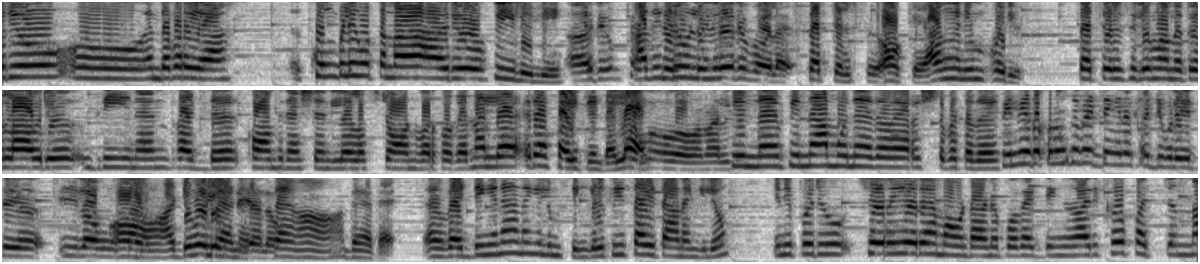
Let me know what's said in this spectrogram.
ഒരു എന്താ പറയാ കുമ്പിളി കുത്തുന്ന ആ ഒരു ഫീലില്ലേ അതിന്റെ ഉള്ളിൽ ഒരു പോലെ പെറ്റൽസ് ഓക്കെ അങ്ങനെയും വരും. പെറ്റൽസിലും വന്നിട്ടുള്ള ആ ഒരു ഗ്രീൻ ആൻഡ് റെഡ് കോമ്പിനേഷനിലുള്ള സ്റ്റോൺ വർക്ക് ഒക്കെ നല്ല രസമായിട്ടുണ്ട് അല്ലേ? പിന്നെ പിന്നെ ആ മുന്നേ ഏതോ വേറെ ഇഷ്ടപ്പെട്ടത്? പിന്നെ ഇതൊക്കെ നമുക്ക് വെഡിങ്ങിനൊക്കെ അടിപൊളിയായിട്ട് ഈ ലോങ് ഓ അടിപൊളിയാണ്. അതെ അതെ. വെഡിങ്ങിനാണെങ്കിലും സിംഗിൾ പീസ് ആയിട്ടാണെങ്കിലും ഇനിയിപ്പോ ഒരു ചെറിയൊരു എമൗണ്ട് ആണ്. ഇപ്പൊ വെഡിങ്ങുകാർക്ക് പറ്റുന്ന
